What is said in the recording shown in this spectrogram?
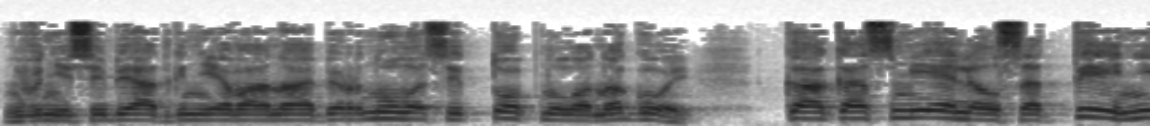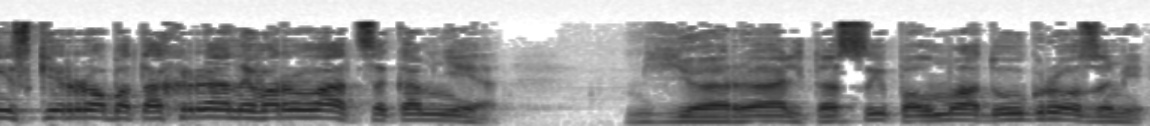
Вне себя от гнева она обернулась и топнула ногой. «Как осмелился ты, низкий робот охраны, ворваться ко мне!» Яральд осыпал Маду угрозами.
